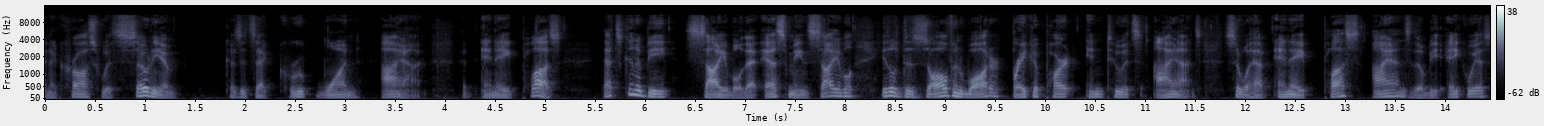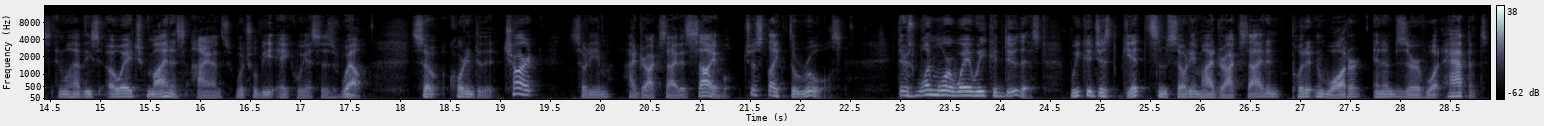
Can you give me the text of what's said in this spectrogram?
and across with sodium, because it's that group 1 ion, that Na plus, that's going to be soluble. That S means soluble. It'll dissolve in water, break apart into its ions. So we'll have Na plus ions, they'll be aqueous, and we'll have these OH minus ions, which will be aqueous as well. So according to the chart, sodium hydroxide is soluble, just like the rules. There's one more way we could do this. We could just get some sodium hydroxide and put it in water and observe what happens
